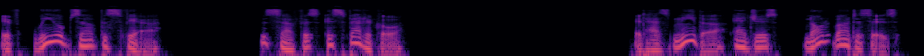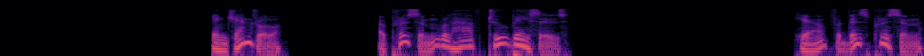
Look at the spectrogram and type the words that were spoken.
If we observe the sphere, the surface is spherical. It has neither edges nor vertices. In general, A prism will have two bases. Here, for this prism,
